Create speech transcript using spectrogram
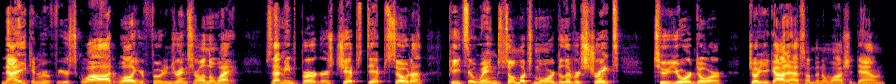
Now you can root for your squad while your food and drinks are on the way. So that means burgers, chips, dips, soda, pizza, wings, so much more delivered straight to your door. Joe, you got to have something to wash it down.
